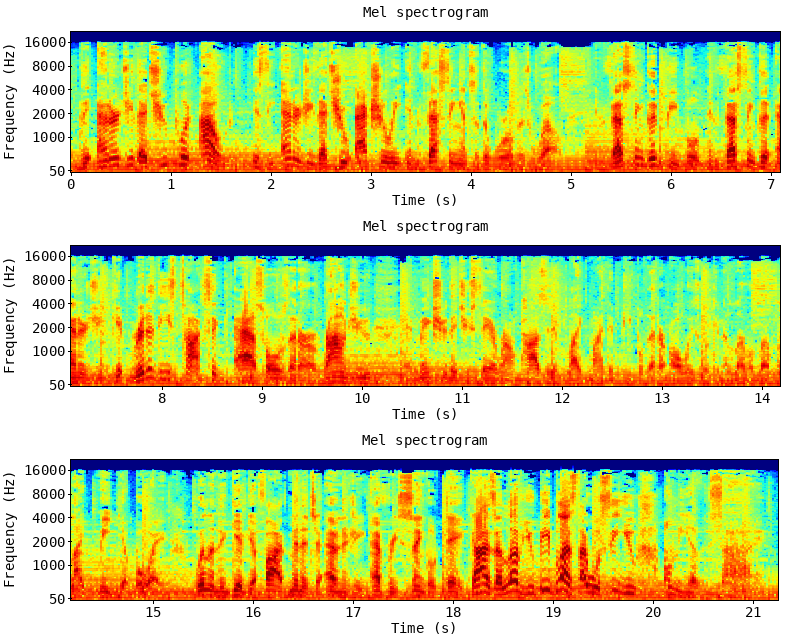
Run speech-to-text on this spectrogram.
the energy that you put out is the energy that you're actually investing into the world as well. Invest in good people, invest in good energy, get rid of these toxic assholes that are around you, and make sure that you stay around positive, like minded people that are always looking to level up, like me, your boy, willing to give you five minutes of energy every single day. Guys, I love you. Be blessed. I will see you on the other side.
